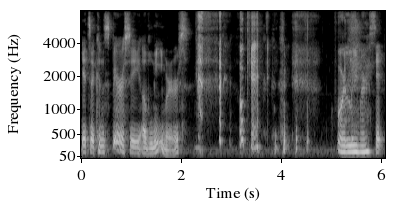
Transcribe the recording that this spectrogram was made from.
It's a conspiracy of lemurs. Okay. Poor lemurs. It,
